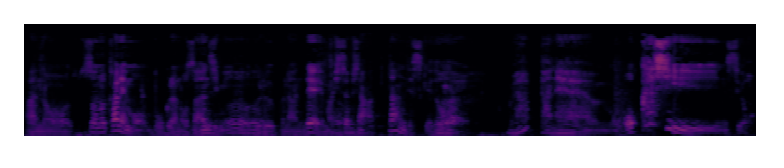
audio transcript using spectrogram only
あの、その彼も僕らの幼馴染のグループなんで、まあ、久々に会ったんですけど、はい。やっぱね、おかしいんですよ。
